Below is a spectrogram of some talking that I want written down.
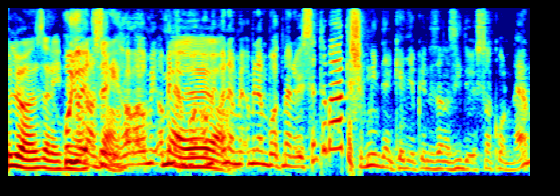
Hogy olyan zenét hogy olyan zenét hallgat, ami, ami, Ja, nem, ja, ami, ja. ami, ami nem volt menő. És Szerintem átesik mindenki egyébként ezen az időszakon, nem?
